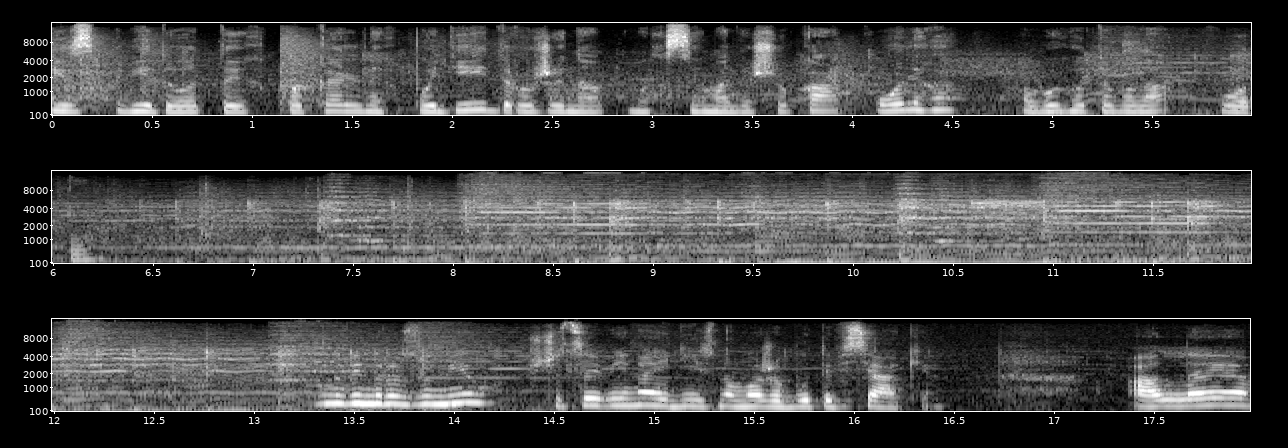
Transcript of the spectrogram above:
Із відео тих пекельних подій дружина Максима Ляшука Ольга виготовила фото. Ну, він розумів, що це війна і дійсно може бути всяке. Але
